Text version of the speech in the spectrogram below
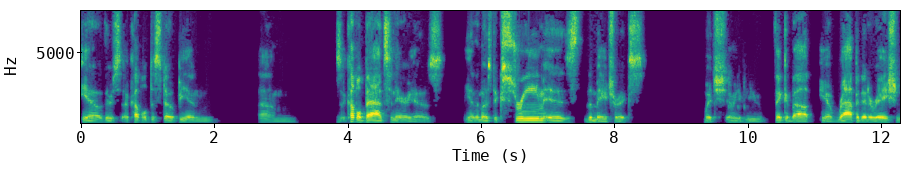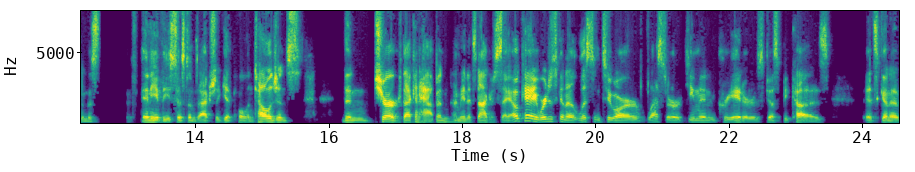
you know, there's a couple dystopian, um, there's a couple bad scenarios. You know, the most extreme is the Matrix, which I mean, if you think about, you know, rapid iteration and this, if any of these systems actually get full intelligence, then sure, that can happen. I mean, it's not going to say, okay, we're just going to listen to our lesser human creators just because it's gonna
